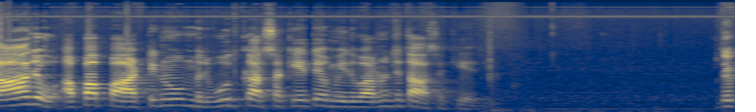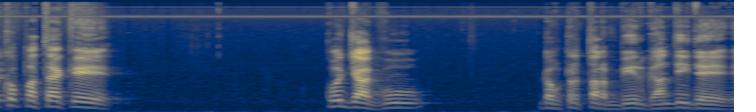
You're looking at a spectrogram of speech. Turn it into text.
ਤਾਂ ਜੋ ਆਪਾਂ ਪਾਰਟੀ ਨੂੰ ਮਜ਼ਬੂਤ ਕਰ ਸਕੀਏ ਤੇ ਉਮੀਦਵਾਰ ਨੂੰ ਜਿਤਾ ਸਕੀਏ ਜੀ। ਦੇਖੋ, ਪਤਾ ਕਿ ਕੁਝ ਆਗੂ ਡਾਕਟਰ ਧਰਮਵੀਰ ਗਾਂਧੀ ਦੇ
